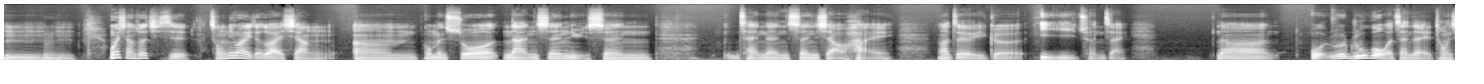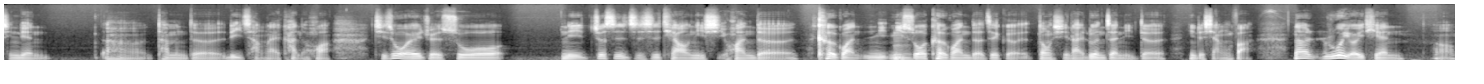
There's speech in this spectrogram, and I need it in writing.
嗯嗯，我想说，其实从另外一个角度来想，嗯，我们说男生女生才能生小孩，那这有一个意义存在。那我如如果我站在同性恋啊他们的立场来看的话，其实我也觉得说，你就是只是挑你喜欢的客观，你你说客观的这个东西来论证你的你的想法。那如果有一天，啊，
